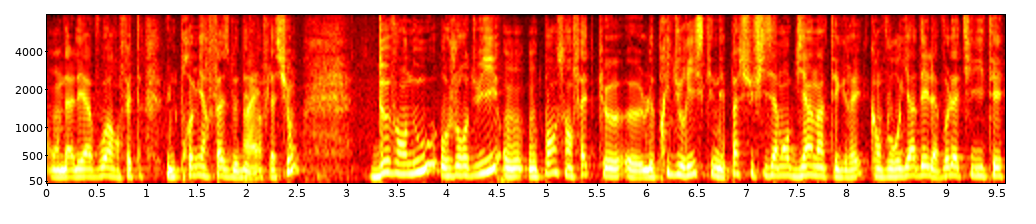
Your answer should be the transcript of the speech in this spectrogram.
on, allait avoir en fait une première phase de désinflation. Devant nous, aujourd'hui, on, pense en fait que euh, le prix du risque n'est pas suffisamment bien intégré. Quand vous regardez la volatilité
